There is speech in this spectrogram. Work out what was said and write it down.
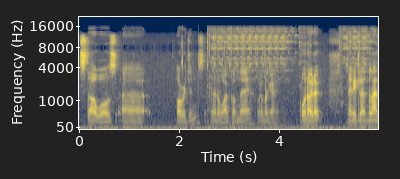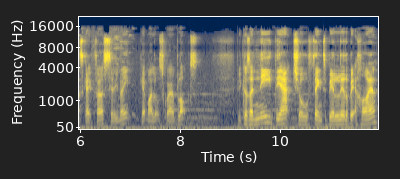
Star Wars uh, Origins. I don't know why I've gone there. Where am I going? Oh no, I don't. I need my landscape first, silly me. Get my little square blocks. Because I need the actual thing to be a little bit higher.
